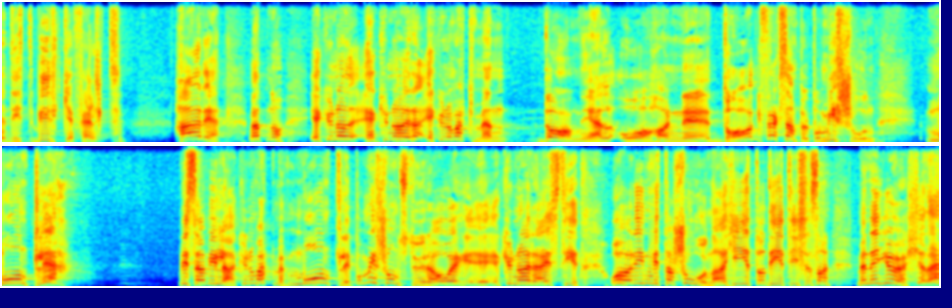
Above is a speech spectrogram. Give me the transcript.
er ditt virkefelt. Her er, vet du noe, jeg kunne, jeg, kunne, jeg kunne, vært med en Daniel og han eh, Dag for eksempel, på misjon månedlig. Hvis jeg ville. Jeg kunne vært med månedlig på misjonsturer og jeg, jeg, kunne ha reist hit. Og har invitasjoner hit og dit. ikke sant? Men jeg gjør ikke det.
